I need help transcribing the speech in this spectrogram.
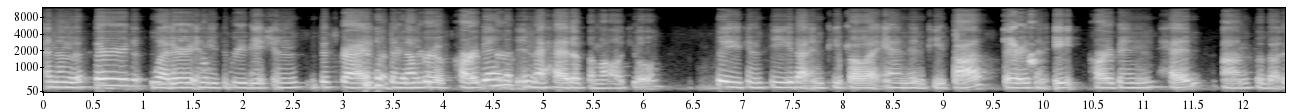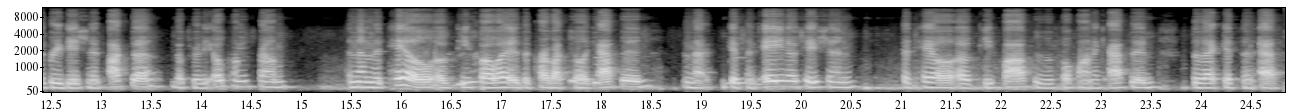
And then the third letter in these abbreviations describes the number of carbons in the head of the molecule. So you can see that in PFOA and in PFOS, there is an eight carbon head. Um, so the abbreviation is octa. That's where the O comes from. And then the tail of PFOA is a carboxylic acid, and that gets an A notation. The tail of PFOS is a sulfonic acid, so that gets an S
